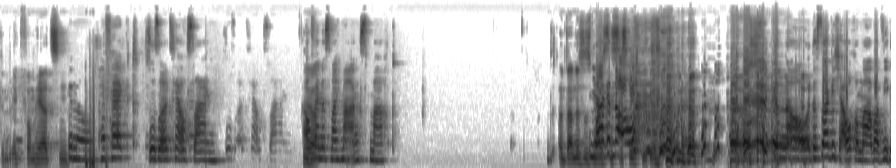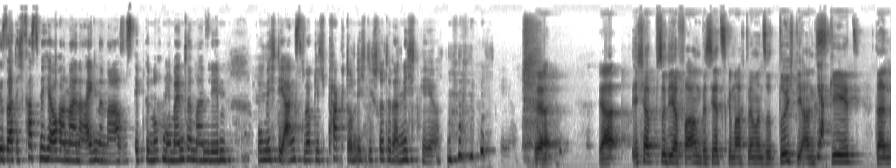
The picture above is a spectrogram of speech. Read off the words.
den Weg vom Herzen. Genau, perfekt. So soll es ja auch sein. So ja auch, sein. auch ja. wenn es manchmal Angst macht. Und dann ist es ja, meistens genau. das Richtige. genau, das sage ich auch immer. Aber wie gesagt, ich fasse mich ja auch an meine eigene Nase. Es gibt genug Momente in meinem Leben, wo mich die Angst wirklich packt und ich die Schritte dann nicht gehe. ja, ja, ich habe so die Erfahrung bis jetzt gemacht, wenn man so durch die Angst ja. geht, dann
